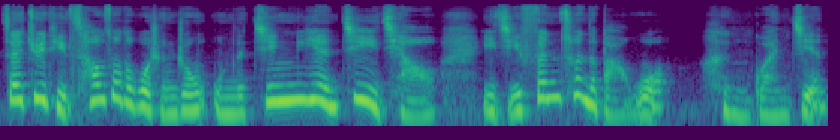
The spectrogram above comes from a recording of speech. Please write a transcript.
在具体操作的过程中，我们的经验、技巧以及分寸的把握很关键。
